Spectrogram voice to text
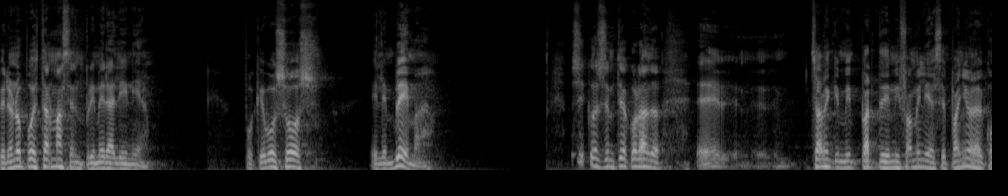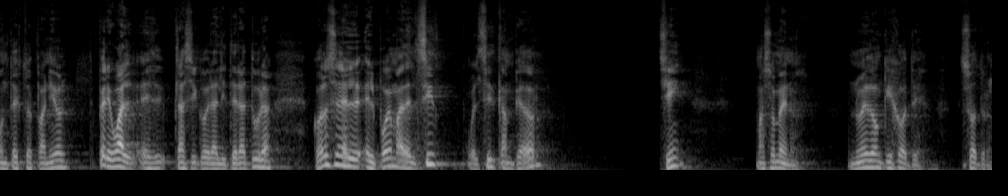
pero no puede estar más en primera línea, porque vos sos el emblema. No sé cómo me estoy acordando. Eh, saben que parte de mi familia es española, el contexto español, pero igual es clásico de la literatura. ¿Conocen el, poema del Cid o el Cid campeador? ¿Sí? Más o menos. No es Don Quijote, es otro.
